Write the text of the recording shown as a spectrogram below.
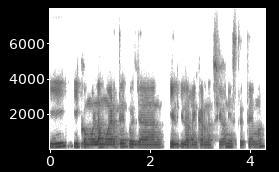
Y, y cómo la muerte, pues ya, y, y la reencarnación y este tema,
